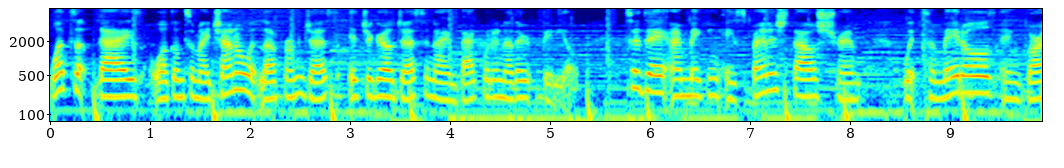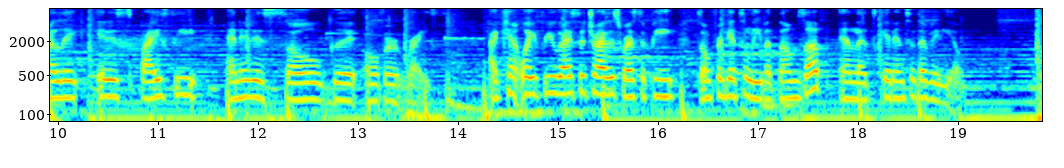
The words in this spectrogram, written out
What's up guys? Welcome to my channel with love from Jess. It's your girl Jess and I am back with another video. Today I'm making a Spanish style shrimp with tomatoes and garlic. It is spicy and it is so good over rice. I can't wait for you guys to try this recipe. Don't forget to leave a thumbs up and let's get into the video. So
